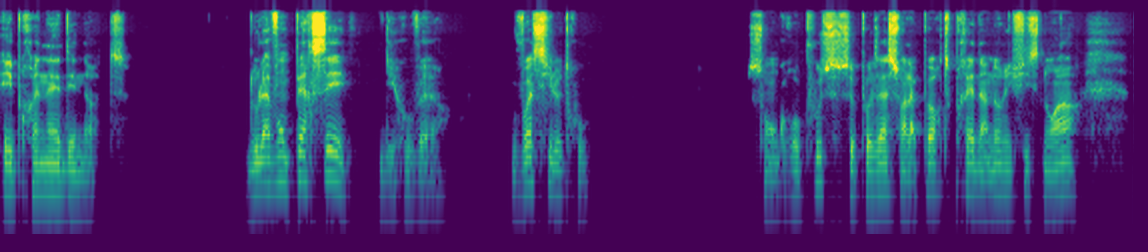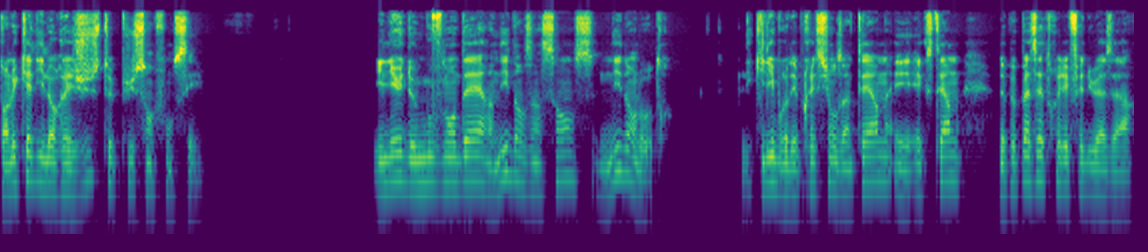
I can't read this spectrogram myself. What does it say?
et prenaient des notes. Nous l'avons percé, dit Hoover. Voici le trou. Son gros pouce se posa sur la porte près d'un orifice noir dans lequel il aurait juste pu s'enfoncer. Il n'y a eu de mouvement d'air ni dans un sens ni dans l'autre. L'équilibre des pressions internes et externes ne peut pas être l'effet du hasard.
